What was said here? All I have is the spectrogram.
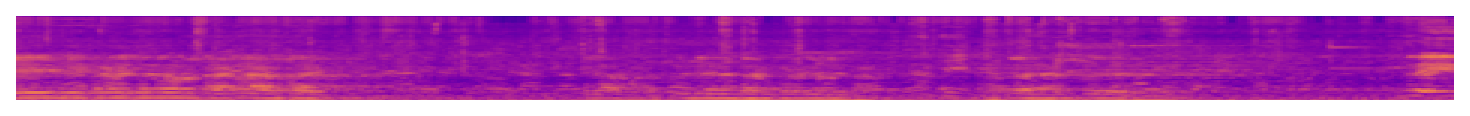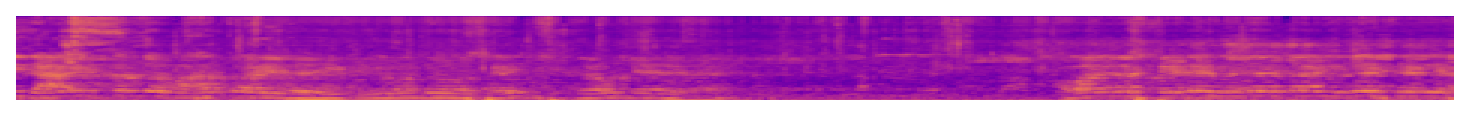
ಇ ಕಡೆಯಿಂದ ಒಂದು ಆಟ ಆಡ್ತಾ ಇತ್ತು ಇಲ್ಲ ಮಾಡ್ತಿದ್ದೀನಿ ಅಂತ ಅನ್ಕೊಂಡಿದ್ದೀನಿ ನಾನು ನೆನಪಿದ್ದೀನಿ ಅಂದ್ರೆ ಈ ಜಾಗಕ್ಕೊಂದು ಮಹತ್ವ ಇದೆ. ಈ ಒಂದು ಸೈನ್ಸ್ ಗ್ರೌಂಡ್ ಏನಿದೆ, ಅವಾಗೆಲ್ಲ ಸ್ಟೇಡಿಯಂ ಅಂದಾಗ ಇದೇ ಸ್ಟೇಡಿಯಂ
